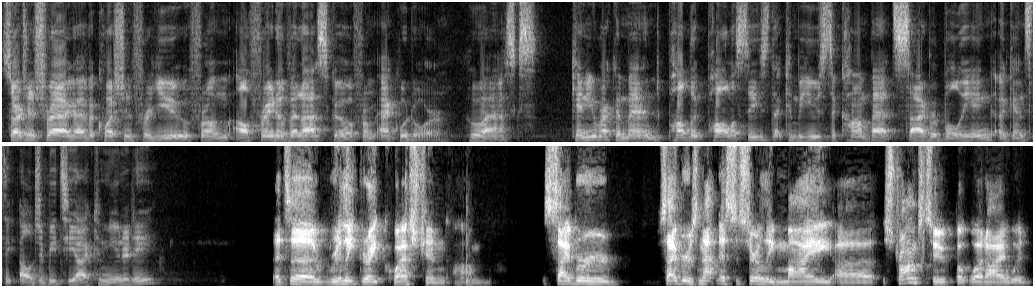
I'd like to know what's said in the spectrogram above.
Sergeant Schrag, I have a question for you from Alfredo Velasco from Ecuador, who asks Can you recommend public policies that can be used to combat cyberbullying against the LGBTI community? That's a really great question. Um, cyber cyber is not necessarily my uh, strong suit, but what I would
